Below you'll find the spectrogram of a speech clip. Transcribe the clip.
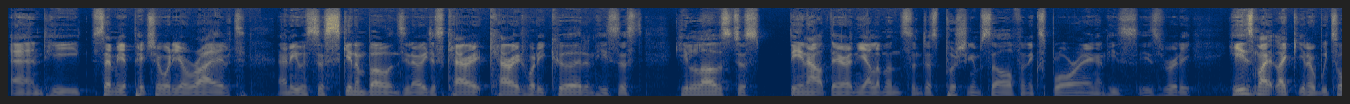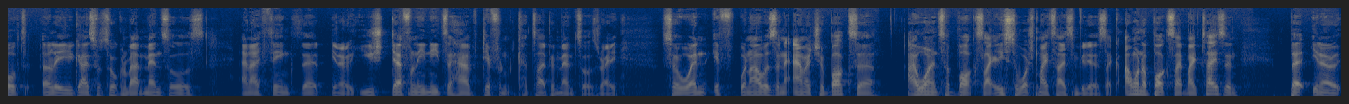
and he sent me a picture when he arrived, and he was just skin and bones. You know, he just carried carried what he could, and he's just he loves just being out there in the elements and just pushing himself and exploring. And he's he's really he's my like you know we talked earlier. You guys were talking about mentors, and I think that you know you definitely need to have different type of mentors, right? So when if when I was an amateur boxer, I wanted to box like I used to watch Mike Tyson videos. Like I want to box like Mike Tyson, but you know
